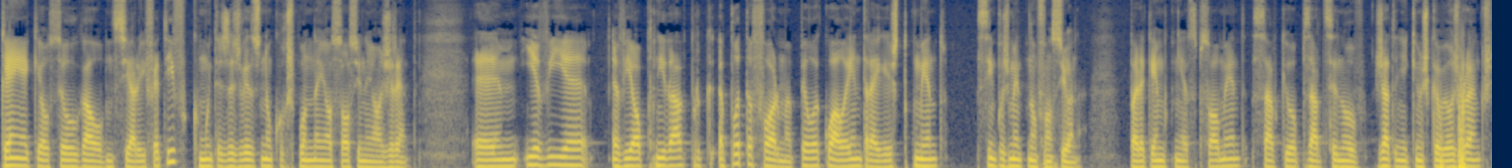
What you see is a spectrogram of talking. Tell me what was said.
quem é que é o seu legal beneficiário efetivo, que muitas das vezes não corresponde nem ao sócio nem ao gerente. Um, e havia, havia oportunidade porque a plataforma pela qual é entregue este documento simplesmente não funciona. Para quem me conhece pessoalmente, sabe que eu, apesar de ser novo, já tenho aqui uns cabelos brancos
